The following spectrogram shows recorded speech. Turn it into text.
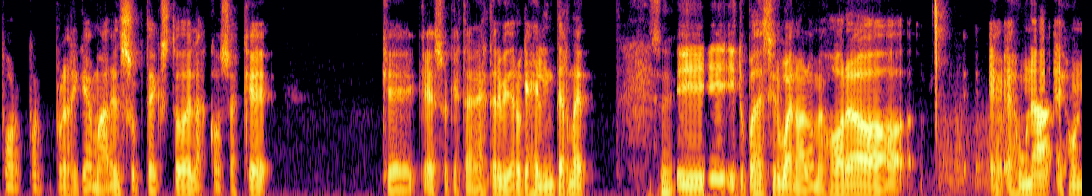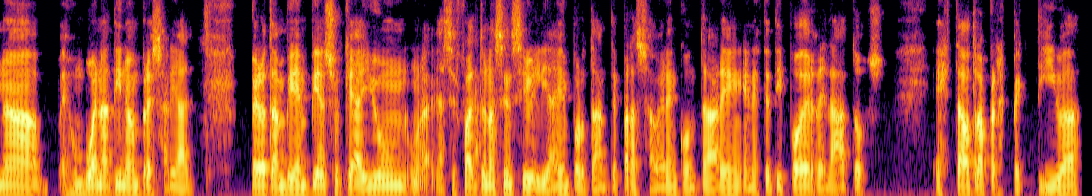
por, por, por requemar el subtexto de las cosas que, que, que eso, que está en este hervidero, que es el Internet. Sí. Y, y tú puedes decir, bueno, a lo mejor uh, es, una, es, una, es un buen atino empresarial, pero también pienso que hay un, una- hace falta una sensibilidad importante para saber encontrar en, en este tipo de relatos esta otra perspectiva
